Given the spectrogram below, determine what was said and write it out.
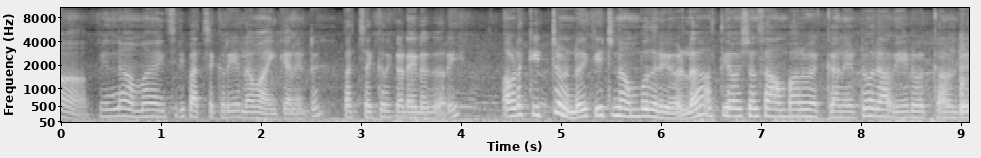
ആ പിന്നെ അമ്മ ഇച്ചിരി പച്ചക്കറി എല്ലാം വാങ്ങിക്കാനായിട്ട് പച്ചക്കറി കടയിൽ കയറി. അവിടെ കിറ്റുണ്ട്. കിറ്റിന് അമ്പത് രൂപയുള്ള. അത്യാവശ്യം സാമ്പാർ വെക്കാനായിട്ട് ഒരു അവിയൽ വെക്കാനായിട്ട്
